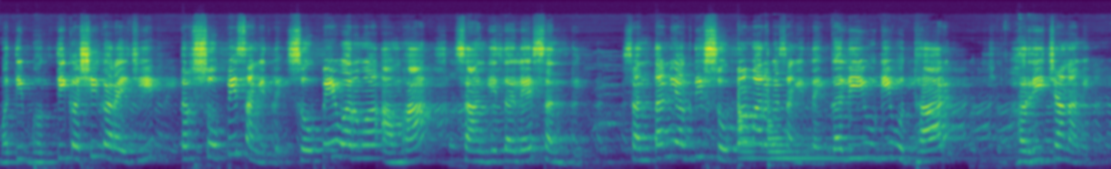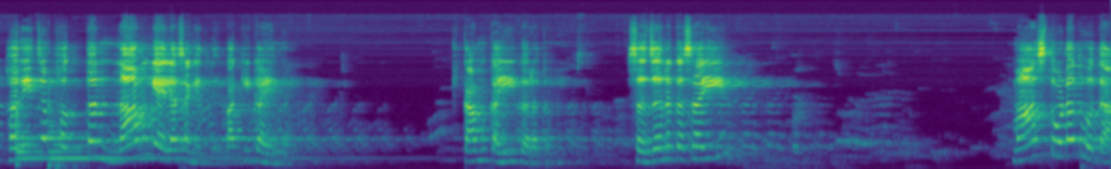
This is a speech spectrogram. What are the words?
मग ती भक्ती कशी करायची? तर सोपी सांगितले. सोपे वर्म आम्हा सांगितले संती. संतांनी अगदी सोपा मार्ग सांगितलाय. कलियुगी उद्धार हरीच्या नावे. हरीचं फक्त नाम घ्यायला सांगितले बाकी काही नाही. काम काही करत नाही सजन कसाई? मांस तोडत होता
